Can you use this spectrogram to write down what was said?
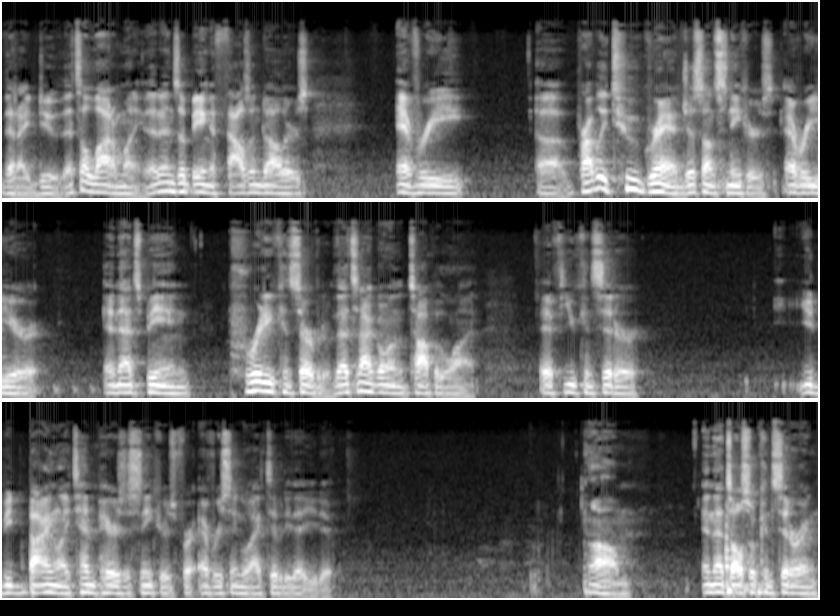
that I do. That's a lot of money. That ends up being a thousand dollars every uh, probably two grand just on sneakers every year and that's being pretty conservative. That's not going the top of the line. If you consider you'd be buying like 10 pairs of sneakers for every single activity that you do. Um, and that's also considering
